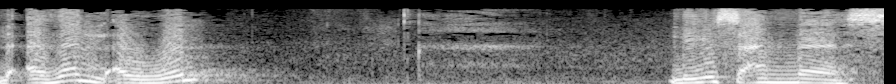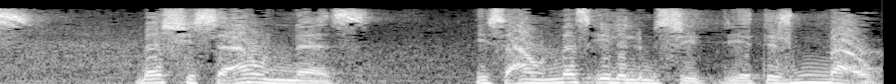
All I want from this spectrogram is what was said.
الأذان الأول ليسعى الناس باش يسعوا الناس يسعوا الناس إلى المسجد يتجمعوا.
